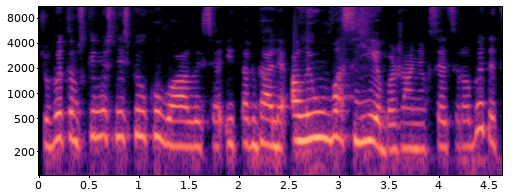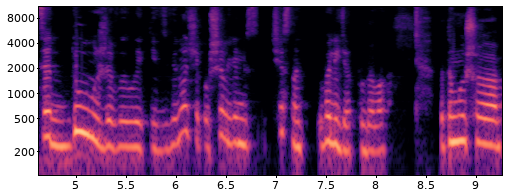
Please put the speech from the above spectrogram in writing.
щоб ви там з кимось не спілкувалися і так далі, але у вас є бажання все це робити, це дуже великий дзвіночок, вообще, блін, чесно, валіть оттуда. Тому що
